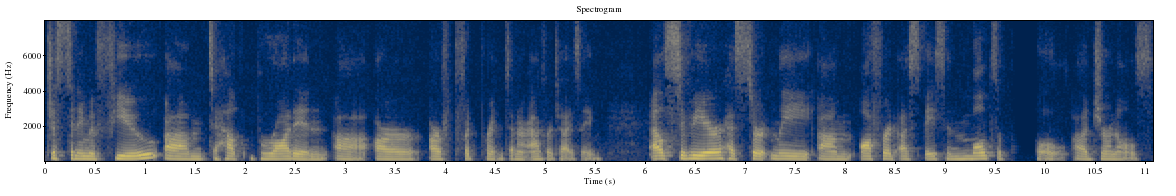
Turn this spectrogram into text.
just to name a few, um, to help broaden uh, our, our footprint and our advertising. Elsevier has certainly um, offered us space in multiple uh, journals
